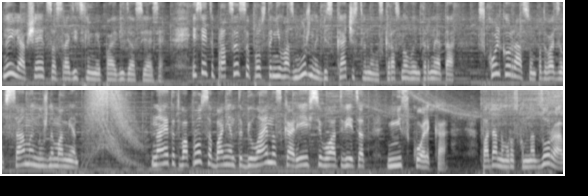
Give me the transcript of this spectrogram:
ну или общается с родителями по видеосвязи. И все эти процессы просто невозможны без качественного скоростного интернета. Сколько раз он подводил в самый нужный момент? На этот вопрос абоненты Билайна, скорее всего, ответят «нисколько». По данным Роскомнадзора,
